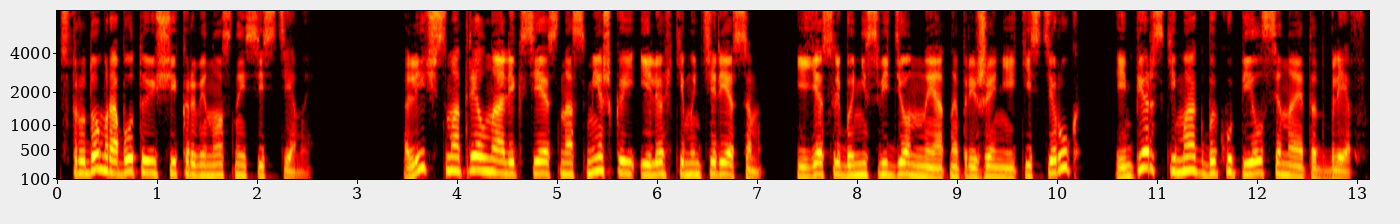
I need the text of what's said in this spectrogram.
с трудом работающей кровеносной системы. Лич смотрел на Алексея с насмешкой и легким интересом, и если бы не сведенные от напряжения кисти рук, имперский маг бы купился на этот блеф.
